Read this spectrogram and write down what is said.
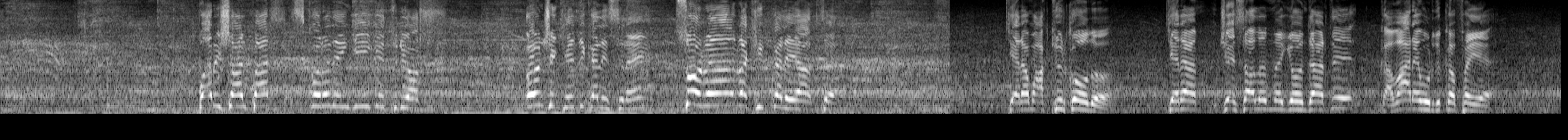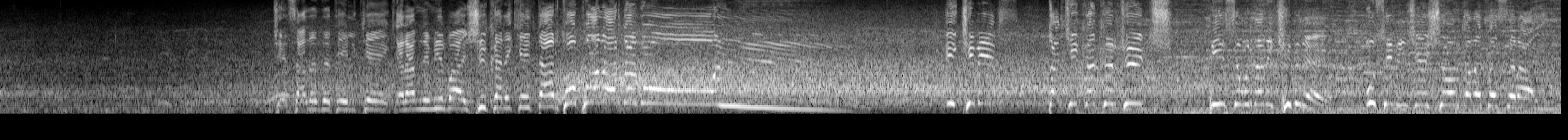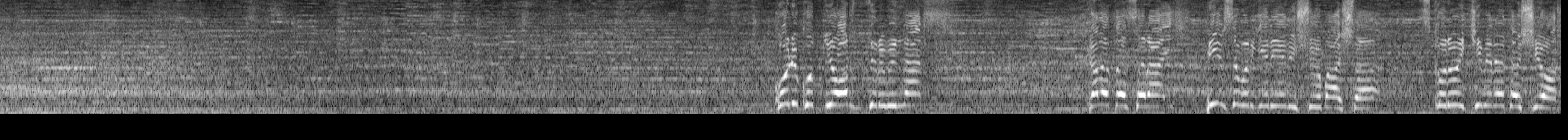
Barış Alper skora dengeyi getiriyor. Önce kendi kalesine sonra rakip kaleye attı. Kerem Aktürkoğlu. Kerem ceza gönderdi. Kavare vurdu kafayı. Ceza tehlike. Kerem Demirbay şık hareketler. Top ağlarda gol! 2-1. Dakika 43. 1-0'dan 2-1'e. Bu sevinci yaşıyor Galatasaray. Golü kutluyor tribünler. Galatasaray 1-0 geriye düştüğü maçta skoru 2-1'e taşıyor.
